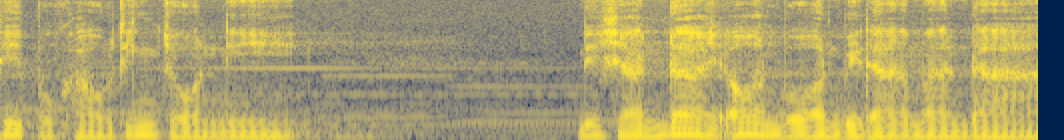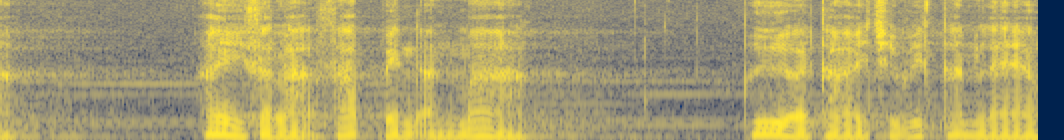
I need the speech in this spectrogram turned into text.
ที่ภูเขาทิ้งโจรนนี้ ดิฉันได้อ้อนบอนบิดามารดา ให้สละทรัพย์เป็นอันมาก เพื่อถ่ายชีวิตท่านแล้ว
